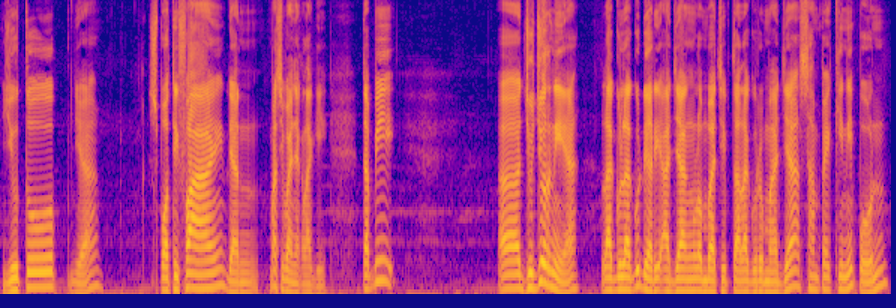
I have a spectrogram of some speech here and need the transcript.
YouTube, ya, Spotify dan masih banyak lagi. Tapi uh, jujur nih ya, lagu-lagu dari ajang lomba cipta lagu remaja sampai kini pun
